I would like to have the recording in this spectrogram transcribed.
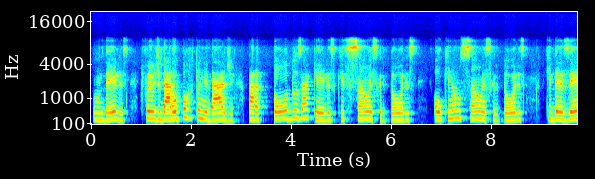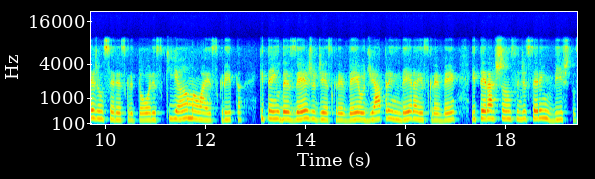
Um deles foi o de dar oportunidade para todos aqueles que são escritores ou que não são escritores, que desejam ser escritores, que amam a escrita, que têm o desejo de escrever ou de aprender a escrever e ter a chance de serem vistos,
